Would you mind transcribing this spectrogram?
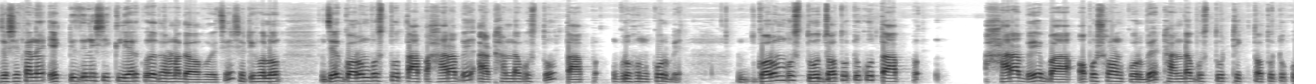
যে সেখানে একটি জিনিসই ক্লিয়ার করে ধারণা দেওয়া হয়েছে, সেটি হলো যে গরম বস্তু তাপ হারাবে আর ঠান্ডা বস্তু তাপ গ্রহণ করবে। গরম বস্তু যতটুকু তাপ হারাবে বা অপসারণ করবে, ঠান্ডা বস্তু ঠিক ততটুকু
